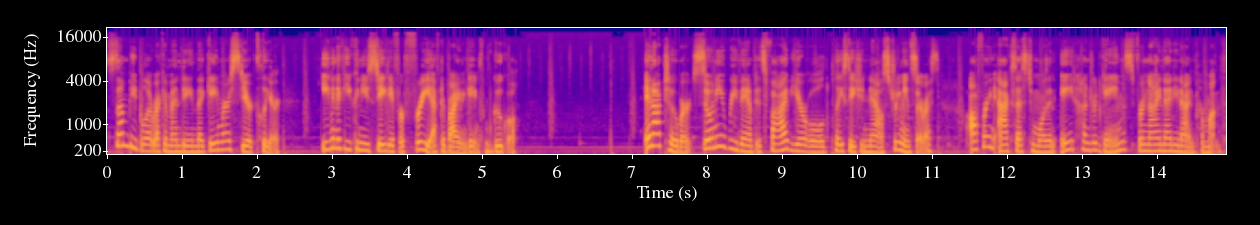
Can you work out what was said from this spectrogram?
some people are recommending that gamers steer clear, even if you can use Stadia for free after buying a game from Google. In October, Sony revamped its five year old PlayStation Now streaming service, offering access to more than 800 games for $9.99 per month.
